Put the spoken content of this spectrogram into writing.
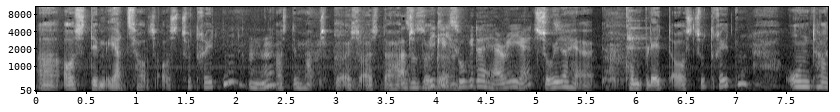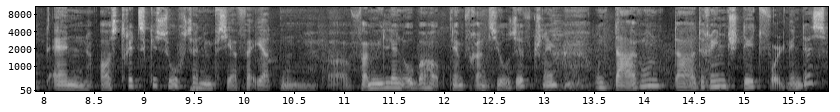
äh, aus dem Erzhaus auszutreten, aus dem Habsburg, also aus der Mhm. Also wirklich so wie der Harry jetzt? so wie der Herr, komplett auszutreten und hat ein Austrittsgesuch seinem sehr verehrten äh, Familienoberhaupt, dem Franz Josef, geschrieben. Und darin, darin steht Folgendes.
